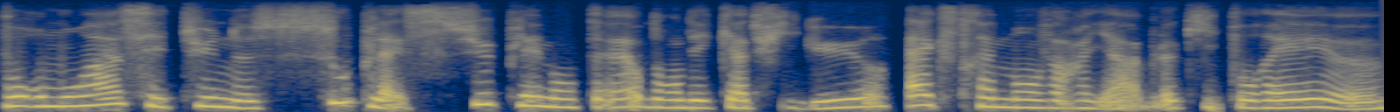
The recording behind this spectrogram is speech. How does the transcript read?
pour moi, c'est une souplesse supplémentaire dans des cas de figure extrêmement variables qui pourraient euh,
